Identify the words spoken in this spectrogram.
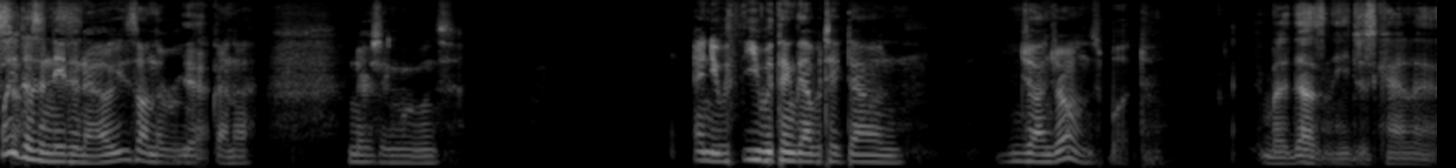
well, he doesn't need to know. He's on the roof, Yeah. kind of nursing wounds. And you would, you would think that would take down John Jones, but but it doesn't. He just kind of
